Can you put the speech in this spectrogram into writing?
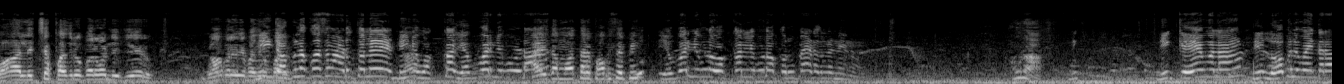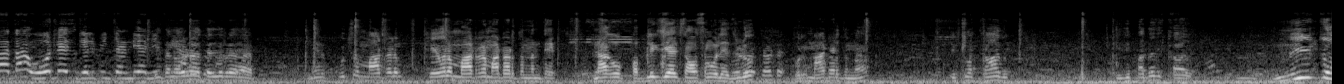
వాళ్ళు ఇచ్చే పది రూపాయలు కూడా నీకు ఇయ్యరు. లోపల ఇచ్చే పది నీ రూపాయలు. డబ్బుల కోసం అడుగుతలే నేను ఒక్క ఎవరిని కూడా అయితే మొత్తాన్ని పప్పు చెప్పి. ఎవరిని కూడా ఒక్కరిని కూడా ఒక్క రూపాయి అడగలే నేను. అవునా? నీ- నీకు కేవలం నేను లోపల పోయిన తర్వాత ఓట్లు వేసి గెలిపించండి అని ఇతను ఎవరో తెలియదు బ్రదర్ నేను కూర్చొని మాట్లాడడం కేవలం మాట్లాడ మాట్లాడుతున్నా అంతే. నాకు పబ్లిక్ చేయాల్సిన అవసరం లేదు. చూడు ఇప్పుడు మాట్లాడుతున్నా. ఇట్లా కాదు. ఇది పద్ధతి కాదు. నీతో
